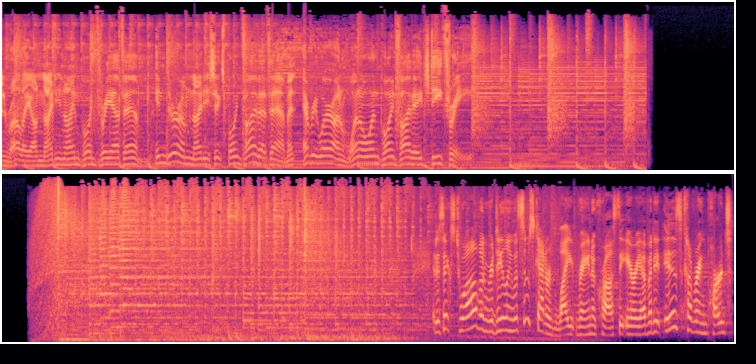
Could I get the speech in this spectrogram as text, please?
in Raleigh on 99.3 FM, in Durham 96.5 FM, and everywhere on 101.5 HD3. It is 612, and we're dealing with some scattered light rain across the area, but it is covering parts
